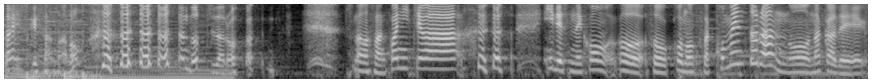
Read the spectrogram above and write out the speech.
大輔さんなの？どっちだろう？素直さんこんにちは。いいですね。こうこうそうこのさコメント欄の中で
